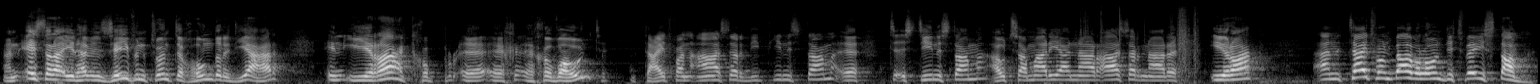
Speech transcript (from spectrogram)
En Israël heeft 2700 jaar in Irak uh, gewoond. Tijd van Azer, die tien stammen, tien stammen, uit Samaria naar Azer, naar Irak. En de tijd van Babylon, die twee stammen.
